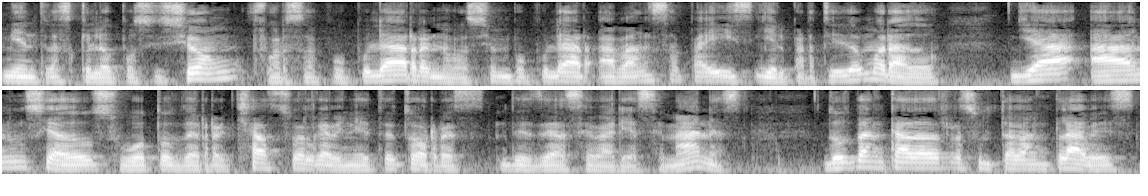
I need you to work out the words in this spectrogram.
mientras que la oposición, Fuerza Popular, Renovación Popular, Avanza País y el Partido Morado, ya ha anunciado su voto de rechazo al gabinete Torres desde hace varias semanas. Dos bancadas resultaban claves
